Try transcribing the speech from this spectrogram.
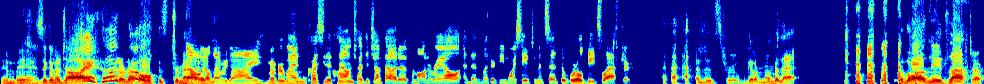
Is it going to die? I don't know. It's dramatic. No, it'll never die. Remember when Krusty the Clown tried to jump out of the monorail and then Leonard Nimoy saved him and said, "The world needs laughter." That's true. We got to remember that. the world needs laughter.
